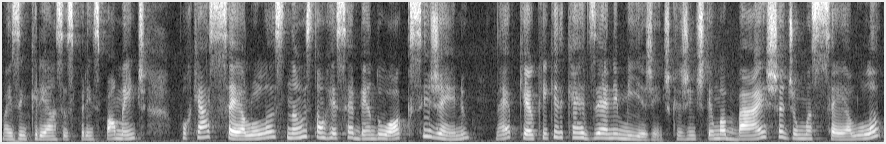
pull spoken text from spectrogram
mas em crianças principalmente, porque as células não estão recebendo o oxigênio, né? Porque o que, que quer dizer anemia, gente? Que a gente tem uma baixa de uma célula,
